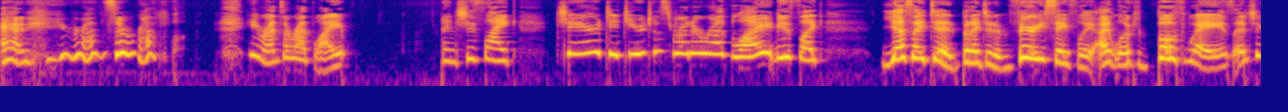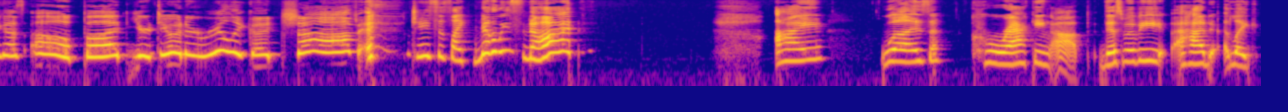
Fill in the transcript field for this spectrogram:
and he runs a red he runs a red light and she's like, "Jared, did you just run a red light?" And he's like, Yes, I did, but I did it very safely. I looked both ways. And she goes, Oh, bud, you're doing a really good job. Chase is like, no, he's not. I was cracking up. This movie had like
